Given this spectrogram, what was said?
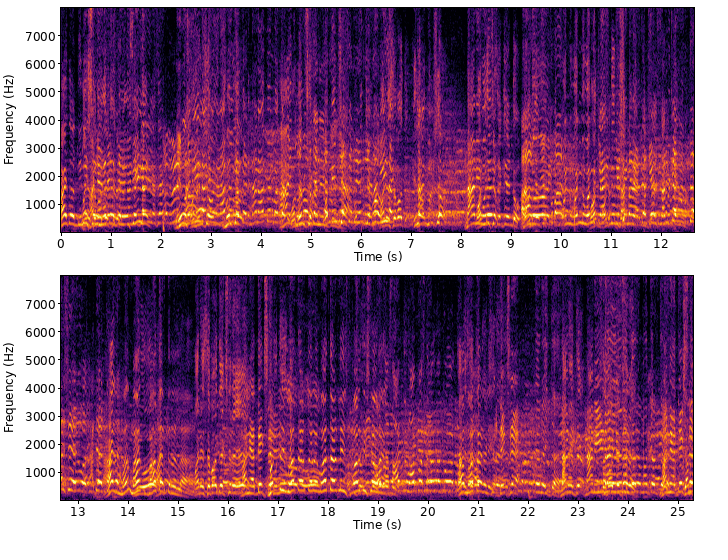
ಆಯ್ತು ದಿನೇಶ್ ನಿಮಿಷ, ನಿಮಿಷ, ಸೆಕೆಂಡ್. ಒಂದು ಕ್ಲಾರಿಫಿಕೇಶನ್ ಸರ್ಕಾರ ಉದ್ದೇಶ ಮಾತಾಡ್ತಾರಲ್ಲ. ಮಾನ್ಯ ಸಭಾಧ್ಯಕ್ಷರೇ. ಮಾನ್ಯ ಅಧ್ಯಕ್ಷರೇ. ಮಾತಾಡ್ತಾರೆ ಮಾತಾಡ್ಲಿ ಸ್ವಾಗತಿಸ್ ಅವರೇ. ಮಾತಾಡ್ಲಿ. ಅಧ್ಯಕ್ಷರೇ ನಾನು ಈಗ. ಮಾನ್ಯ ಅಧ್ಯಕ್ಷರೇ.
